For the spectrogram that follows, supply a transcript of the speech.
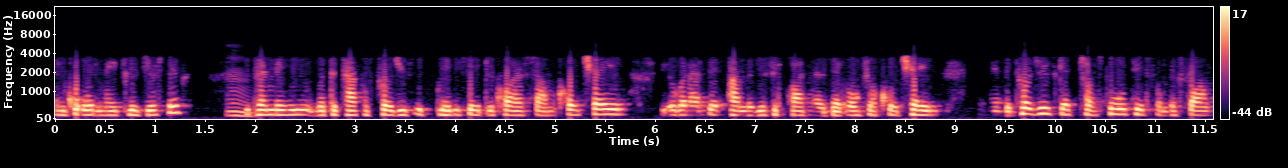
and coordinate logistics, mm. depending with the type of produce. It maybe say it requires some cold chain. We organize that part logistic partners that offer cold chain, and then the produce gets transported from the farm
